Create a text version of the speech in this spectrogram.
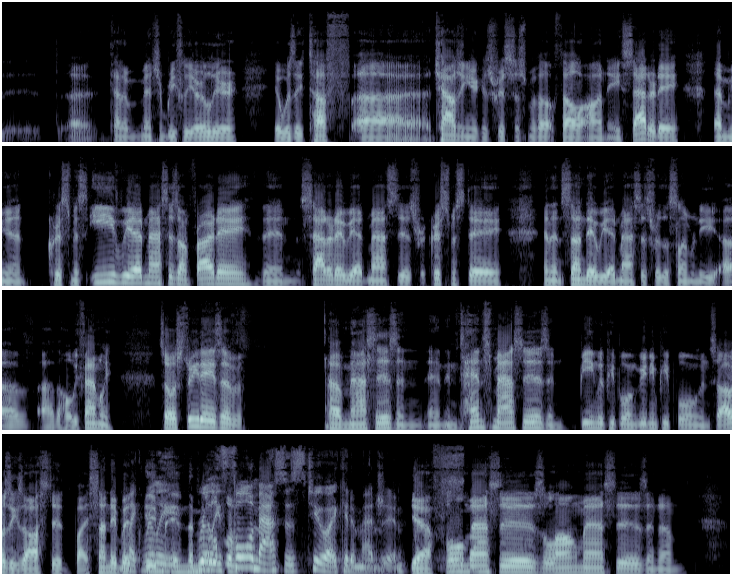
uh, kind of mentioned briefly earlier. It was a tough, uh, challenging year because Christmas fell, fell on a Saturday. That meant Christmas Eve we had masses on Friday. Then Saturday we had masses for Christmas Day, and then Sunday we had masses for the Solemnity of uh, the Holy Family. So it was three days of of masses and, and intense masses and being with people and greeting people and so I was exhausted by Sunday but like really, in, the really of- full masses too. I could imagine. yeah full masses long masses and um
